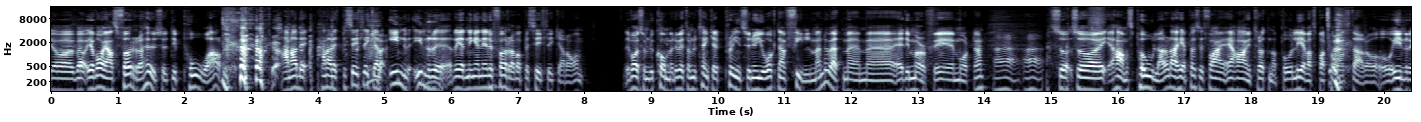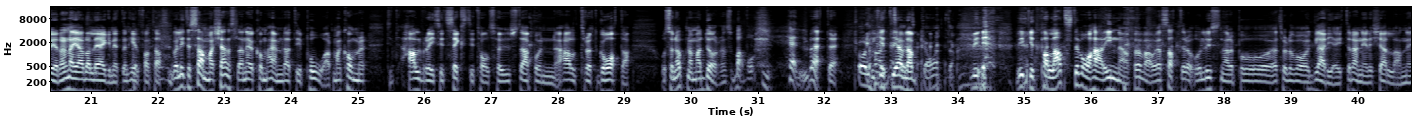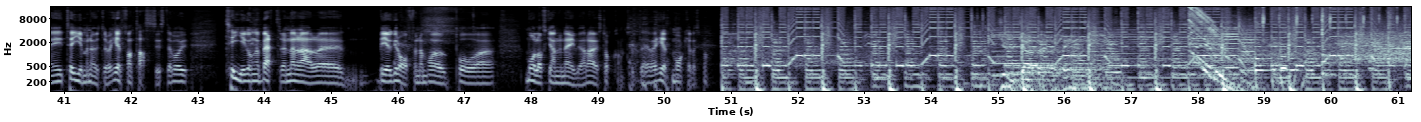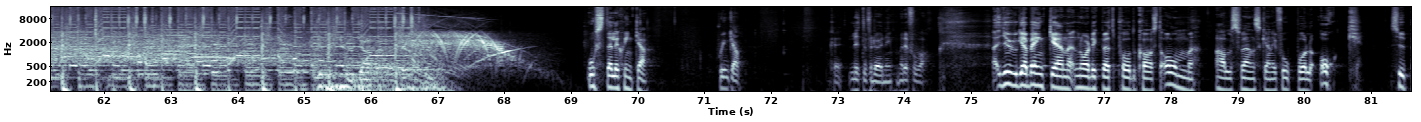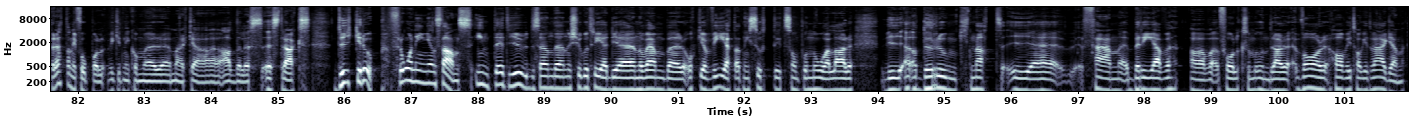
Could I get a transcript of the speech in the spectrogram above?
Jag, var- jag var i hans förra hus ute i Påarp. Han hade, han hade ett precis likadan, in, inredningen i det förra var precis likadan. Det var som du kommer, du vet om du tänker Prince i New York, den filmen du vet med, med Eddie Murphy, Morten. Ah, ah. Så, så hans polare där helt plötsligt får han, har han ju tröttnat på att leva spartanskt där och, och inreda den där jävla lägenheten helt fantastiskt. Det var lite samma känsla när jag kom hem där till Påarp. Man kommer till ett halvrisigt 60-talshus där på en halvtrött gata. Och sen öppnar man dörren så bara, vad i helvete? Vilket jävla... Vilket palats det var här innanför va? Och jag satt där och lyssnade på, jag tror det var Gladiator där nere i källaren i tio minuter. Det var helt fantastiskt. Det var ju tio gånger bättre än den där eh, biografen de har på eh, Mall of Scandinavia där i Stockholm. Så det var helt makalöst bra. Ost eller skinka? Skinka. Okej, lite fördröjning, men det får vara. Ljugarbänken, NordicBet podcast om allsvenskan i fotboll och superettan i fotboll, vilket ni kommer eh, märka alldeles eh, strax, dyker upp från ingenstans. Inte ett ljud sedan den 23 november och jag vet att ni suttit som på nålar. Vi har drunknat i eh, fanbrev av folk som undrar var har vi tagit vägen?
